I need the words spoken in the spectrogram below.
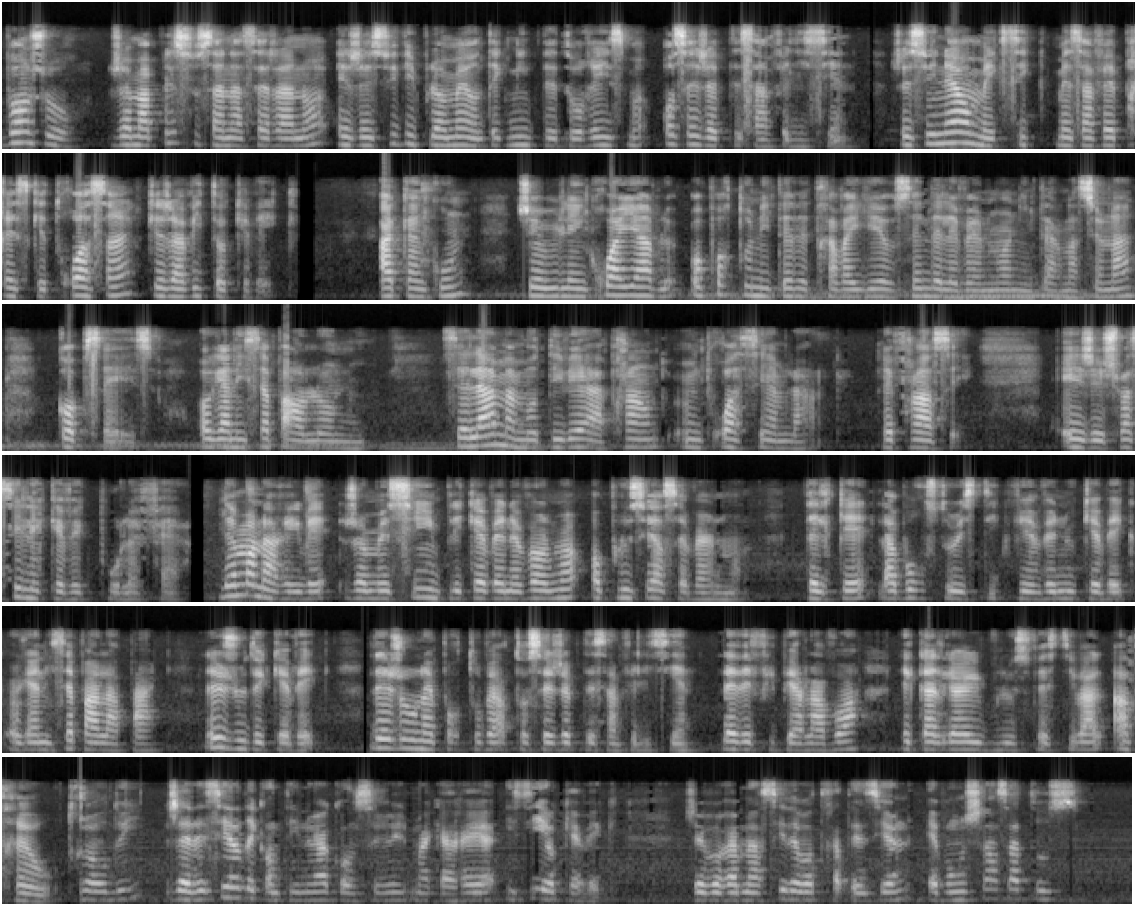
Bonjour, je m'appelle Susana Serrano et je suis diplômée en technique de tourisme au Cégep de Saint-Félicien. Je suis née au Mexique, mais ça fait presque trois ans que j'habite au Québec. À Cancun, j'ai eu l'incroyable opportunité de travailler au sein de l'événement international COP16, organisé par l'ONU. Cela m'a motivé à apprendre une troisième langue, le français, et j'ai choisi le Québec pour le faire. Dès mon arrivée, je me suis impliquée bénévolement à plusieurs événements, tels que la bourse touristique Bienvenue Québec organisée par la PAC, les Jeux de Québec, les journées portes ouvertes au Cégep de Saint-Félicien, les défis Pierre Lavoie, le Calgary Blues Festival, entre autres. Aujourd'hui, je désire de continuer à construire ma carrière ici au Québec. Je vous remercie de votre attention et bonne chance à tous.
